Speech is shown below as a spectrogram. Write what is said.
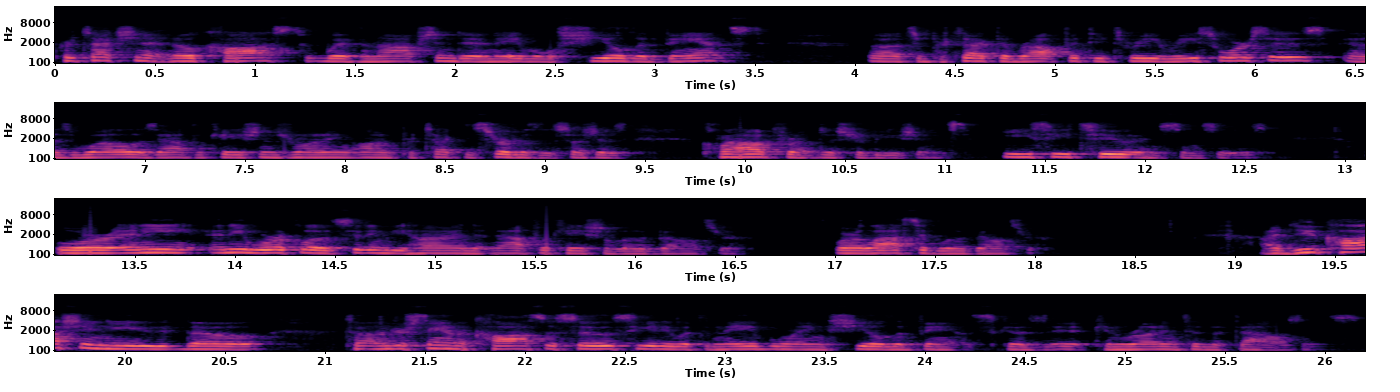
protection at no cost with an option to enable Shield Advanced uh, to protect the Route 53 resources as well as applications running on protected services such as CloudFront distributions, EC2 instances, or any, any workload sitting behind an application load balancer or Elastic load balancer. I do caution you, though, to understand the costs associated with enabling Shield Advanced because it can run into the thousands.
